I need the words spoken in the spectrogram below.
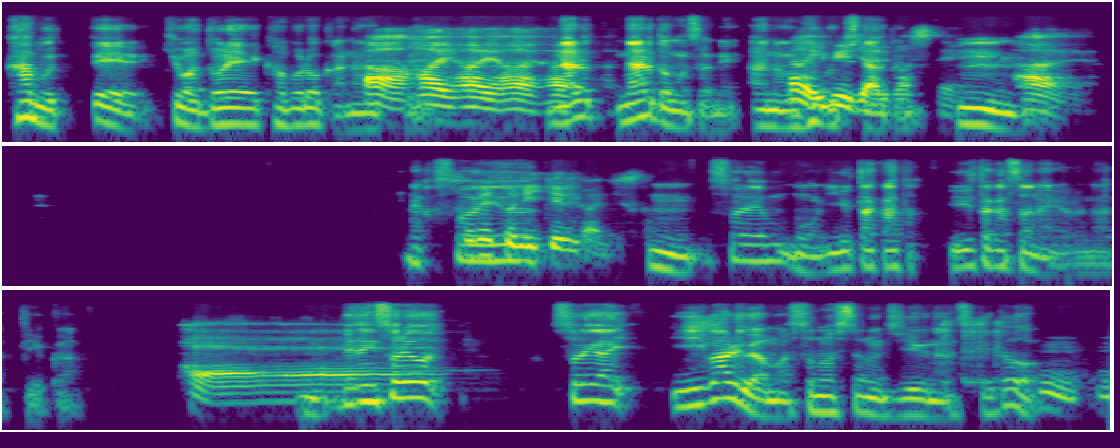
かぶって今日はどれかぶろうかあなっあ、はいてはいはいはい。なるなると思うんですよね。あのイメージありますね。うんはい。なんかそういうそれと似てる感じですか？うん、それも豊か豊かさなんやろなっていうかへえ。別にそれをそれがいい悪いはまあその人の自由なんですけど、うんうんう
